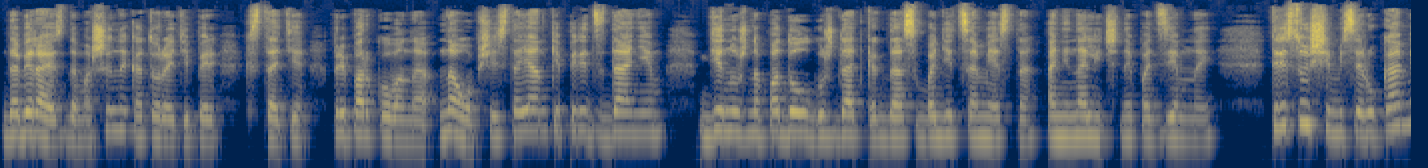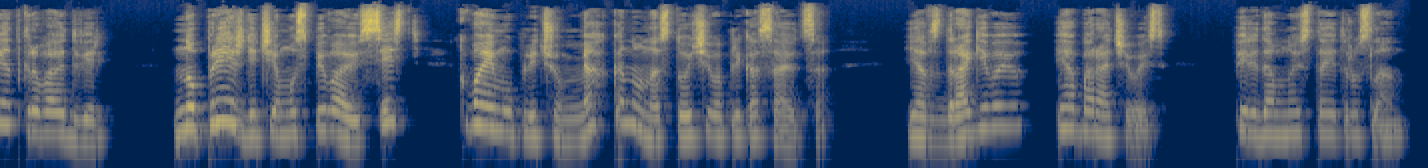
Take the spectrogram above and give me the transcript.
Добираюсь до машины, которая теперь, кстати, припаркована на общей стоянке перед зданием, где нужно подолгу ждать, когда освободится место, а не на личной подземной. Трясущимися руками открываю дверь. Но прежде чем успеваю сесть, к моему плечу мягко, но настойчиво прикасаются. Я вздрагиваю и оборачиваюсь. Передо мной стоит Руслан.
